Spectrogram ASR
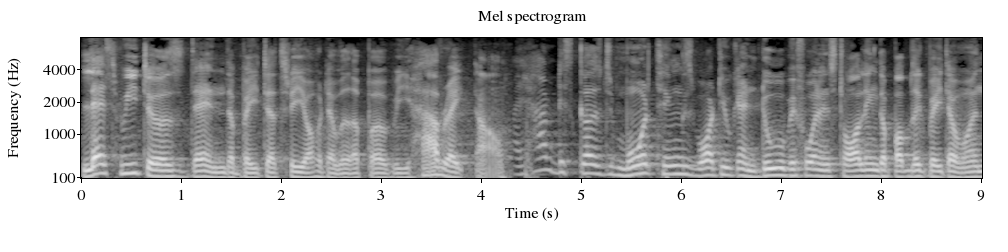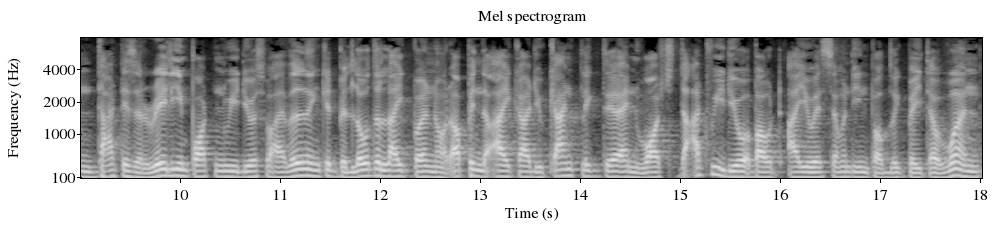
less features than the beta 3 of developer we have right now. I have discussed more things what you can do before installing the public beta 1. That is a really important video, so I will link it below the like button or up in the iCard. You can click there and watch that video about iOS 17 public beta 1.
